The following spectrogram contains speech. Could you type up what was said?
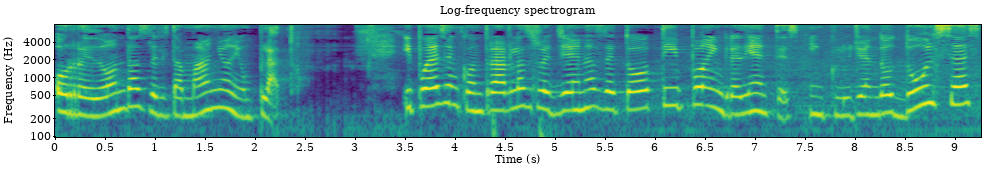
o redondas del tamaño de un plato. Y puedes encontrarlas rellenas de todo tipo de ingredientes, incluyendo dulces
